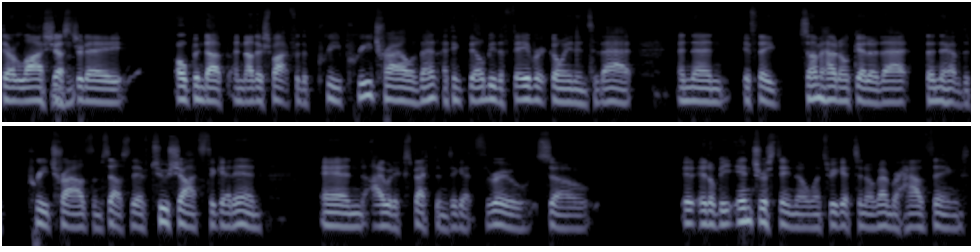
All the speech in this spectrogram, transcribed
Their loss Mhm. yesterday opened up another spot for the pre pre trial event. I think they'll be the favorite going into that. And then if they somehow don't get to that, then they have the pre trials themselves. So they have two shots to get in, and I would expect them to get through. So it, it'll be interesting though once we get to November how things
